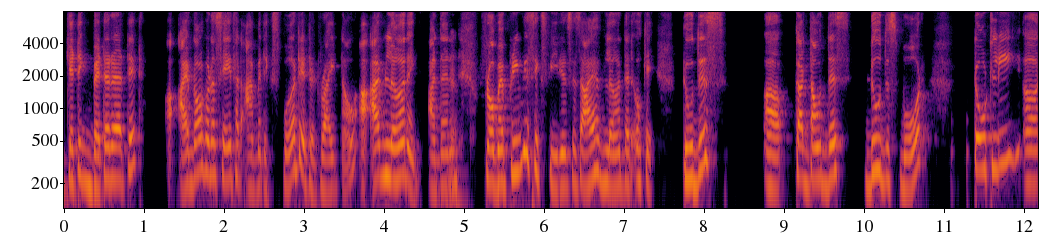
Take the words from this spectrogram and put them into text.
getting better at it, I'm not going to say that I'm an expert at it right now. I'm learning. And then yeah. from my previous experiences, I have learned that, okay, do this, uh, cut down this, do this more, totally uh,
